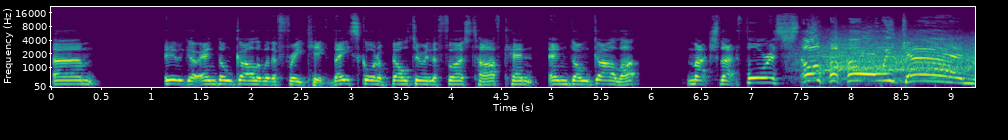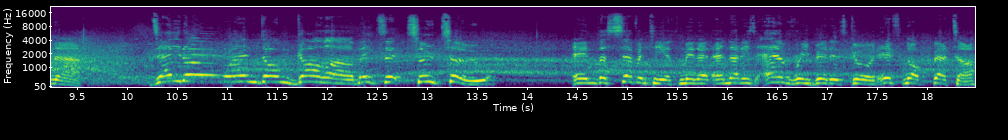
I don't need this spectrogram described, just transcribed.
Um, here we go. Ndongala with a free kick. They scored a belter in the first half. Can Ndongala match that for us? Oh, we can! Dano Ndongala makes it 2-2 in the 70th minute, and that is every bit as good, if not better,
